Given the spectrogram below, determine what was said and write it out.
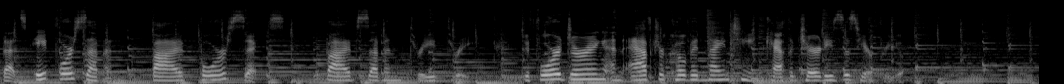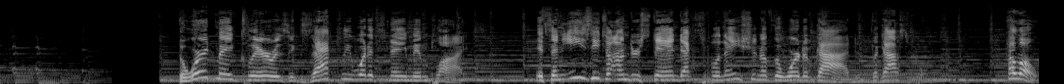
That's 847 546 5733. Before, during, and after COVID 19, Catholic Charities is here for you. The Word Made Clear is exactly what its name implies. It's an easy to understand explanation of the Word of God, the Gospel. Hello,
